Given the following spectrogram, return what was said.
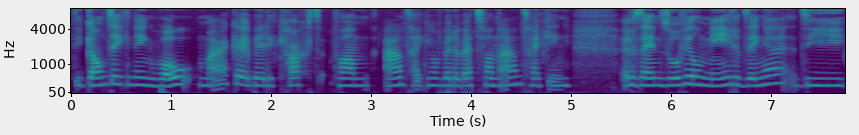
die kanttekening wou maken bij de kracht van aantrekking of bij de wet van aantrekking. Er zijn zoveel meer dingen die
